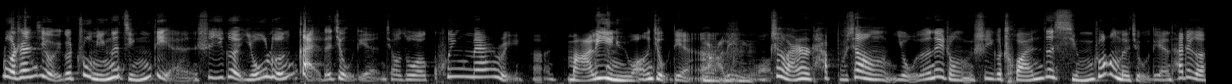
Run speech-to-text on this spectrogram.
洛杉矶有一个著名的景点，是一个游轮改的酒店，叫做 Queen Mary 啊，玛丽女王酒店啊。玛丽女王，这玩意儿它不像有的那种是一个船的形状的酒店，它这个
